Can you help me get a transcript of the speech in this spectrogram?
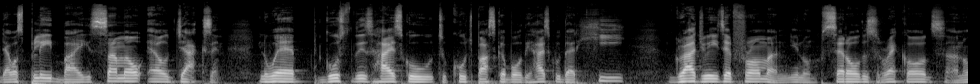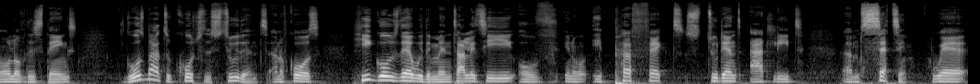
that was played by Samuel L. Jackson. You know, where goes to this high school to coach basketball, the high school that he graduated from and you know set all these records and all of these things goes back to coach the students. And of course he goes there with the mentality of you know a perfect student athlete um, setting where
